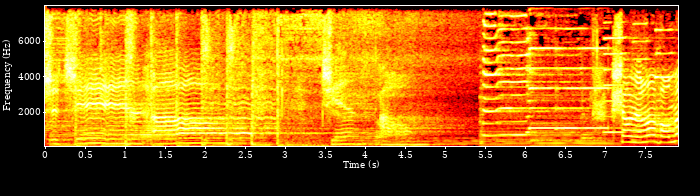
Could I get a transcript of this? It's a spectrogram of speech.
是煎熬，煎熬。上人了，宝宝们，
